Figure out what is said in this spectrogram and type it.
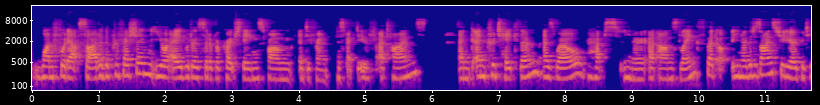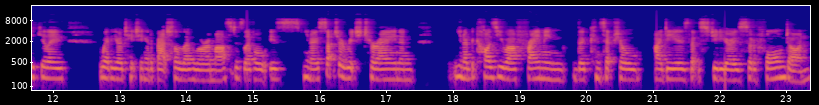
one foot outside of the profession you're able to sort of approach things from a different perspective at times and and critique them as well perhaps you know at arm's length. But uh, you know the design studio particularly whether you're teaching at a bachelor level or a master's level is you know such a rich terrain and you know because you are framing the conceptual ideas that the studios sort of formed on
